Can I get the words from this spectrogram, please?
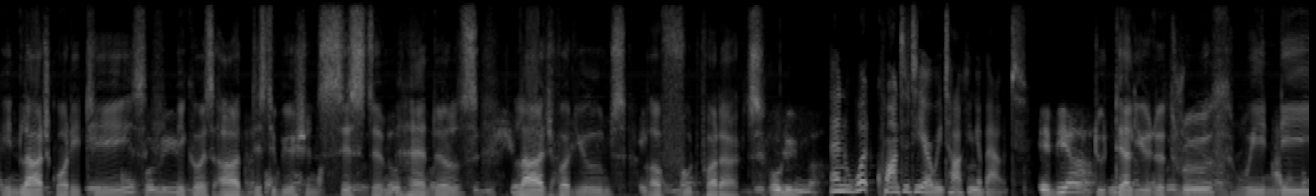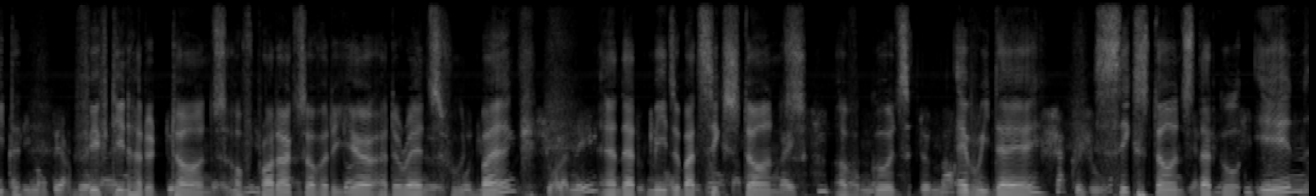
in large quantities because our distribution system handles large volumes of food products. And what quantity are are we talking about? Eh to tell you the truth, we need 1,500 tons of products over the year at the Rennes Food Bank, and that means about 6 tons of goods every day, 6 tons that go in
